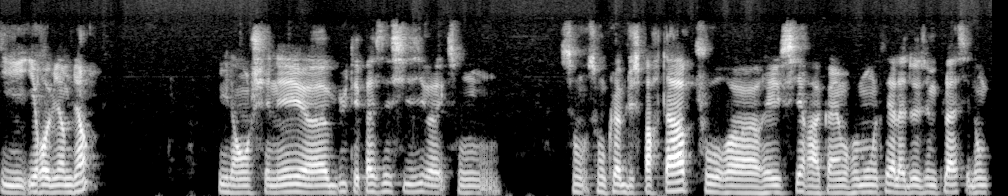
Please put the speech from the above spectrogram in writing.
Il, revient bien. Il a enchaîné euh, but et passe décisive avec son, son, club du Sparta pour réussir à quand même remonter à la deuxième place et donc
